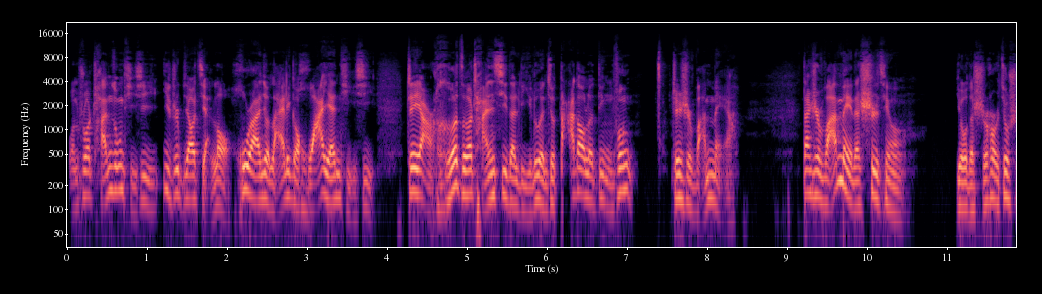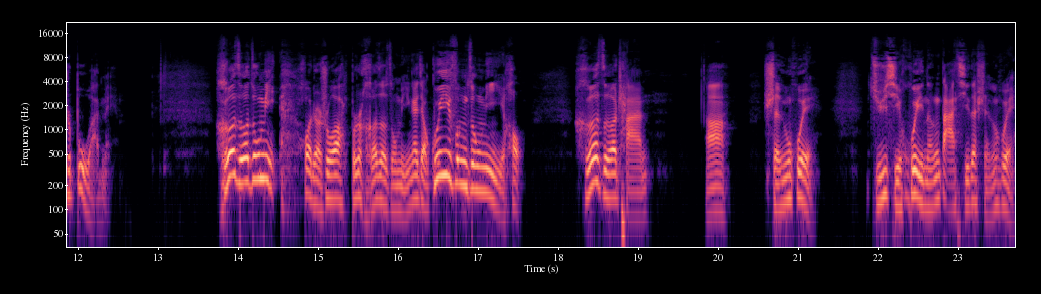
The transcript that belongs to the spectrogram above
我们说禅宗体系一直比较简陋，忽然就来了一个华严体系，这样菏泽禅系的理论就达到了顶峰，真是完美啊！但是完美的事情，有的时候就是不完美。菏泽宗密，或者说不是菏泽宗密，应该叫归峰宗密以后，菏泽禅啊神会举起慧能大旗的神会，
